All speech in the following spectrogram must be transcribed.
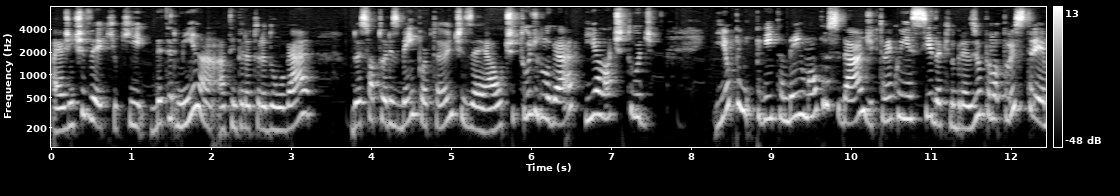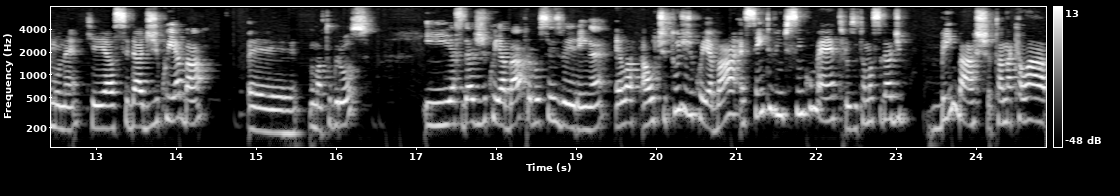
Aí a gente vê que o que determina a temperatura de um lugar, dois fatores bem importantes é a altitude do lugar e a latitude. E eu peguei também uma outra cidade que também é conhecida aqui no Brasil pelo, pelo extremo, né? Que é a cidade de Cuiabá, é, no Mato Grosso. E a cidade de Cuiabá, para vocês verem, né? Ela, a altitude de Cuiabá é 125 metros, então é uma cidade bem baixa, tá naquela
